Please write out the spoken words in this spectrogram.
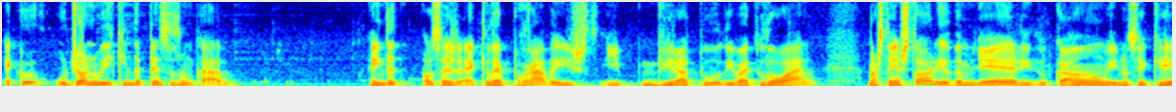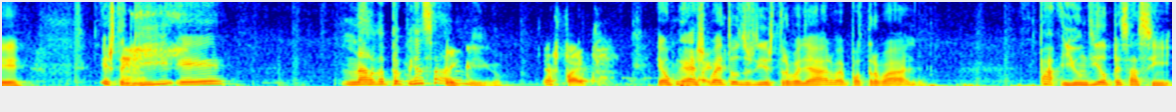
É que o John Wick ainda pensas um bocado. Ainda, ou seja, aquilo é porrada e, isto, e virar tudo e vai tudo ao ar, mas tem a história da mulher e do cão e não sei o quê. Este aqui é nada para pensar, Trick. amigo. É feito. É um gajo que vai todos os dias trabalhar, vai para o trabalho. Pá, e um dia ele pensa assim:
